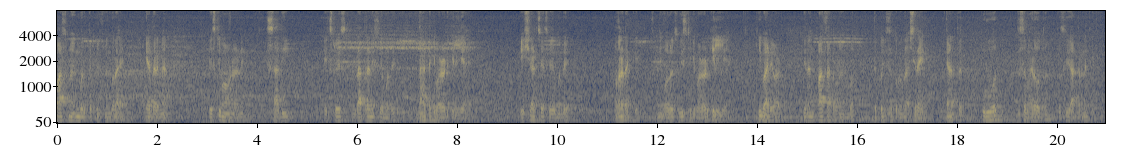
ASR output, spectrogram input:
पाच नोव्हेंबर ते पंचवीस नोव्हेंबर आहे. या दरम्यान एस टी महामंडळाने साधी एक्सप्रेस रात्राणी सेवेमध्ये दहा टक्के भाडं केलेली आहे. एशियाडच्या सेवेमध्ये पंधरा टक्के आणि व्हॉल्व्स वीस टक्के भाडवाढ केलेली आहे. ही भाडेवाढ दिनांक पाच अकरा नोव्हेंबर ते पंचवीस अकरा नोव्हेंबर अशी राहील. त्यानंतर पूर्व जसं भाडं होतं तसं आकारण्यात येईल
